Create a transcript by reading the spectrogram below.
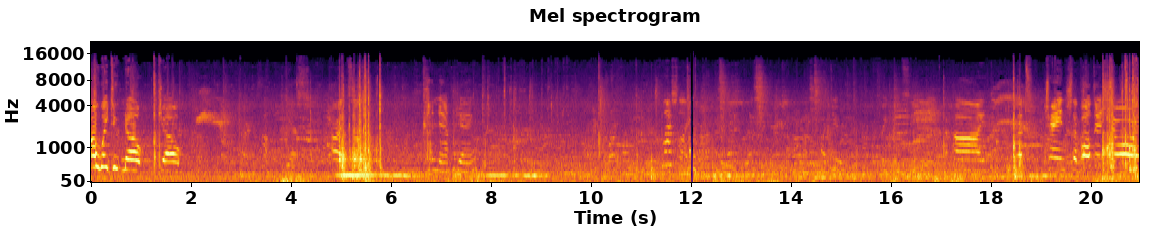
Oh, wait, dude, no. Joe. Yes. Alright, so. Connecting. Flashlight. Uh, let's change the voltage source.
